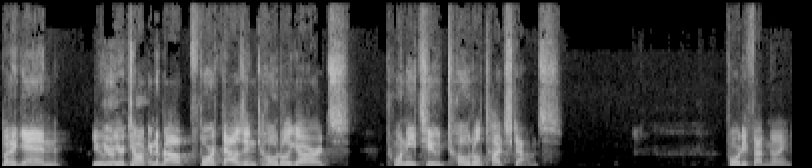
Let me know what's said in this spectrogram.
But again, you, you're, you're talking you're, about 4,000 total yards, 22 total touchdowns, $45 million.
